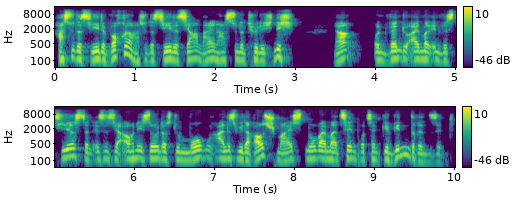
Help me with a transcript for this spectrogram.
Hast du das jede Woche? Hast du das jedes Jahr? Nein, hast du natürlich nicht. Ja, und wenn du einmal investierst, dann ist es ja auch nicht so, dass du morgen alles wieder rausschmeißt, nur weil mal 10% Gewinn drin sind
